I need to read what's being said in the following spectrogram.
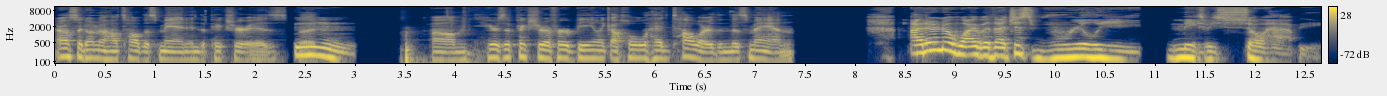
I also don't know how tall this man in the picture is. But Hmm. um, here's a picture of her being like a whole head taller than this man. I don't know why, but that just really makes me so happy.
